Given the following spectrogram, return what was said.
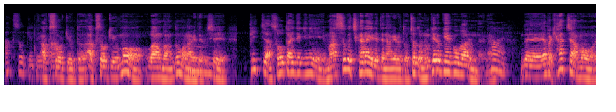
悪送球というか。悪送球と悪送球もワンバウンドも投げてるし、ピッチャー相対的にまっすぐ力入れて投げるとちょっと抜ける傾向があるんだよね、はい。でやっぱキャッチャーも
